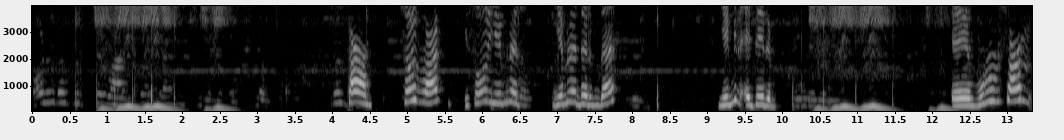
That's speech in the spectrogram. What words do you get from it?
Orada bir şey var. Tamam. Söz ver. Sonra yemin et. Yemin ederim de. Yemin ederim. Ee, vurursan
